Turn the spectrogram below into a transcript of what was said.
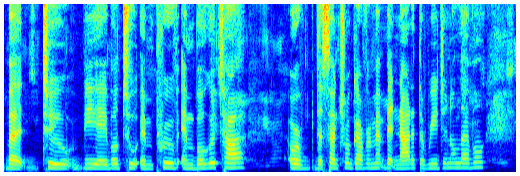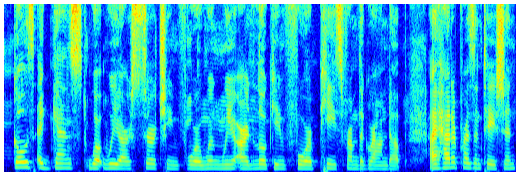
but to be able to improve in Bogota or the central government, but not at the regional level, goes against what we are searching for when we are looking for peace from the ground up. I had a presentation,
